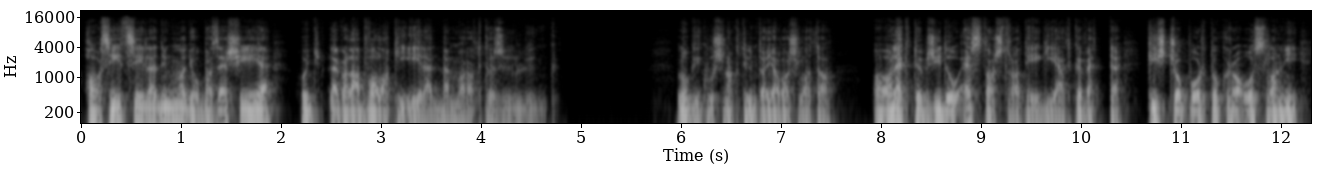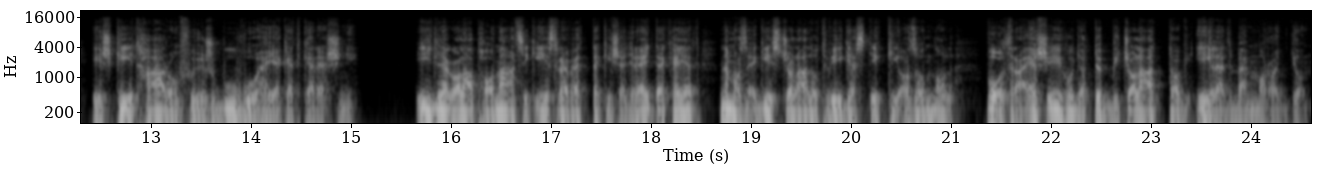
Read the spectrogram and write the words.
Ha szétszéledünk, nagyobb az esélye, hogy legalább valaki életben marad közülünk. Logikusnak tűnt a javaslata. A legtöbb zsidó ezt a stratégiát követte, kis csoportokra oszlani és két-három fős búvóhelyeket keresni. Így legalább, ha a nácik észrevettek is egy rejtek helyet, nem az egész családot végezték ki azonnal, volt rá esély, hogy a többi családtag életben maradjon.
